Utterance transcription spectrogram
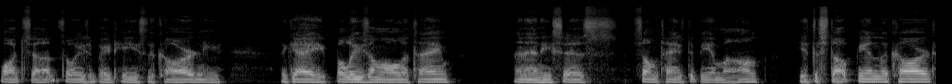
watch that. It's always about he's the card and he, the guy bullies him all the time. And then he says, sometimes to be a man, you have to stop being the card.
